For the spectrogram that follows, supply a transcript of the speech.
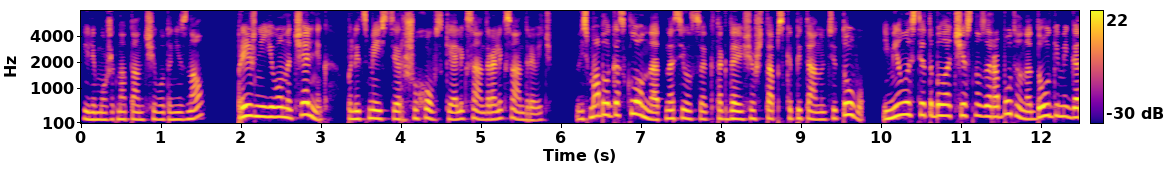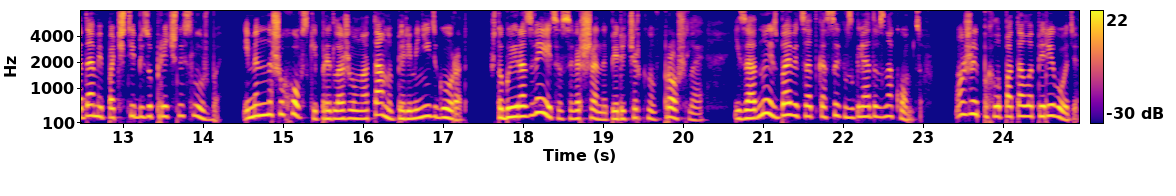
Или, может, Натан чего-то не знал? Прежний его начальник, полицмейстер Шуховский Александр Александрович, весьма благосклонно относился к тогда еще штабс-капитану Титову, и милость эта была честно заработана долгими годами почти безупречной службы. Именно Шуховский предложил Натану переменить город, чтобы и развеяться, совершенно перечеркнув прошлое, и заодно избавиться от косых взглядов знакомцев. Он же и похлопотал о переводе.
